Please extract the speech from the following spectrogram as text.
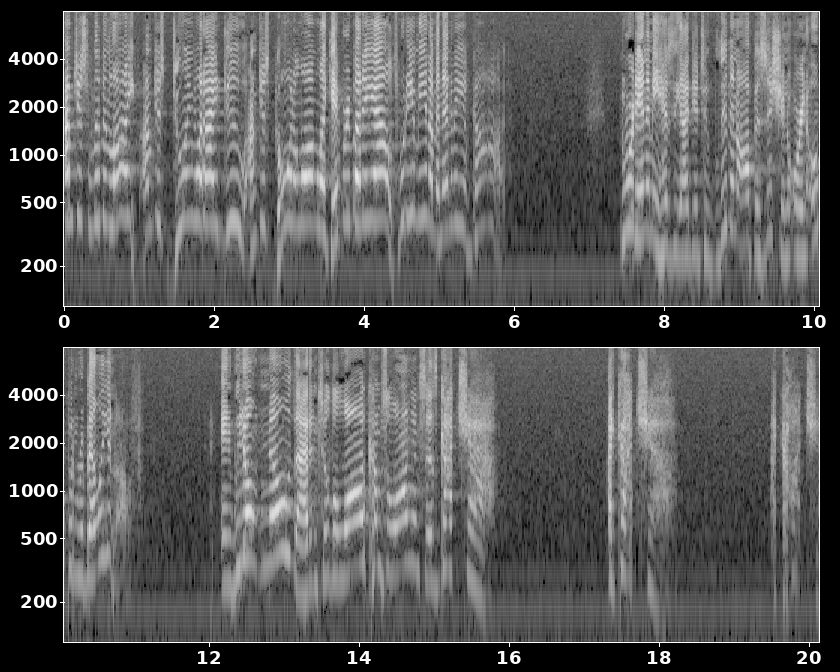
I'm just living life. I'm just doing what I do. I'm just going along like everybody else. What do you mean I'm an enemy of God? The word enemy has the idea to live in opposition or in open rebellion of. And we don't know that until the law comes along and says, Gotcha. I you. I got you.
